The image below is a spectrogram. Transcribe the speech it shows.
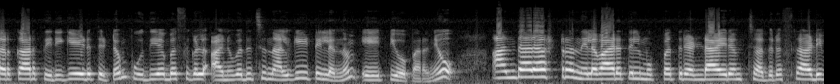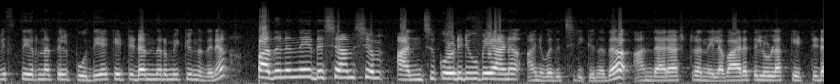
സർക്കാർ തിരികെ എടുത്തിട്ടും പുതിയ ബസ്സുകൾ അനുവദിച്ച് നൽകിയിട്ടില്ലെന്നും എ പറഞ്ഞു. അന്താരാഷ്ട്ര നിലവാരത്തിൽ മുപ്പത്തിരണ്ടായിരം ചതുരശ്രാടി വിസ്തീർണത്തിൽ പുതിയ കെട്ടിടം നിർമ്മിക്കുന്നതിന് പതിനൊന്ന് ദശാംശം അഞ്ച് കോടി രൂപയാണ് അനുവദിച്ചിരിക്കുന്നത്. അന്താരാഷ്ട്ര നിലവാരത്തിലുള്ള കെട്ടിട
